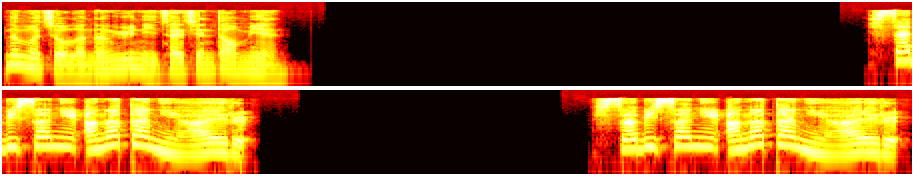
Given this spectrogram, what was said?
那么久了，能与你再见到面。久々にあなたに会える。久々にあなたに会える。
